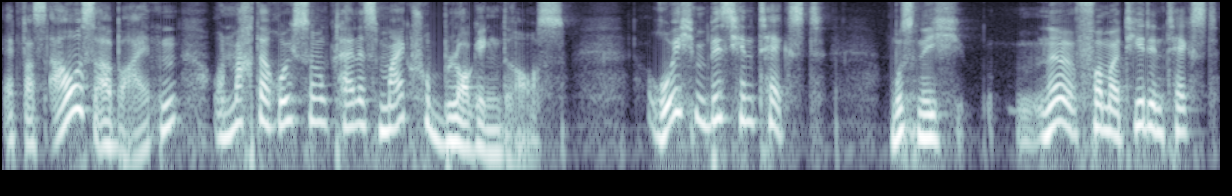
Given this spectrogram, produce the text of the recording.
etwas ausarbeiten und mach da ruhig so ein kleines Microblogging draus. Ruhig ein bisschen Text. Muss nicht, ne, formatier den Text,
